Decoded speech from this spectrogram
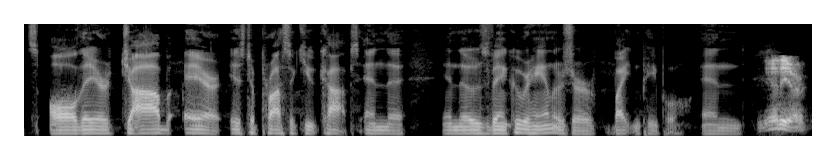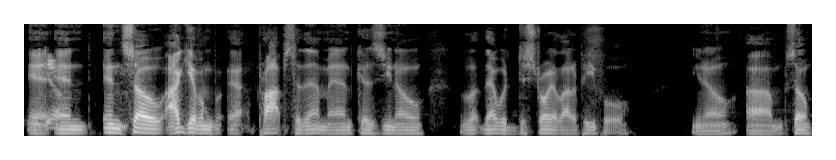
It's all their job air is to prosecute cops, and the and those Vancouver handlers are biting people, and yeah, they are, and yeah. and, and so I give them uh, props to them, man, because you know that would destroy a lot of people, you know. Um, so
